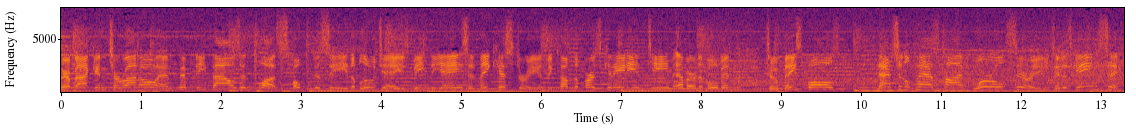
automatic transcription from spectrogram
We're back in Toronto and 50,000 plus hope to see the Blue Jays beat the A's and make history and become the first Canadian team ever to move in to baseball's national pastime World Series. It is game six.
